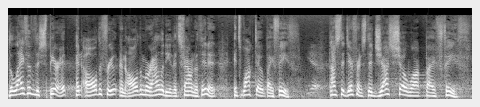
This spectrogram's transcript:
The life of the Spirit and all the fruit and all the morality that's found within it, it's walked out by faith. Yeah. That's the difference. The just shall walk by faith.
